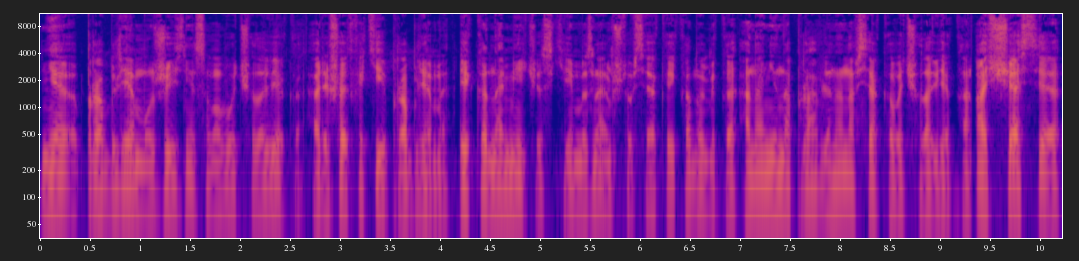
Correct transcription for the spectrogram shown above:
не проблему жизни самого человека, а решает какие проблемы? Экономические. Мы знаем, что всякая экономика, она не направлена на всякого человека. А счастье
